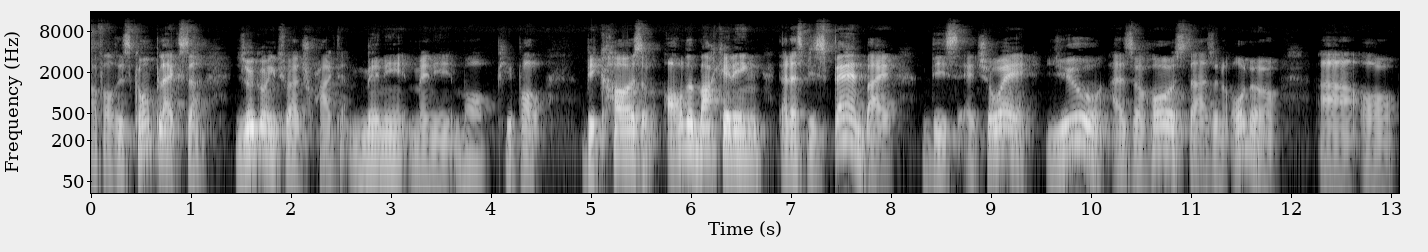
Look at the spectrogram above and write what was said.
or for this complex. Uh, you're going to attract many, many more people because of all the marketing that has been spent by this HOA. You, as a host, as an owner, uh, or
